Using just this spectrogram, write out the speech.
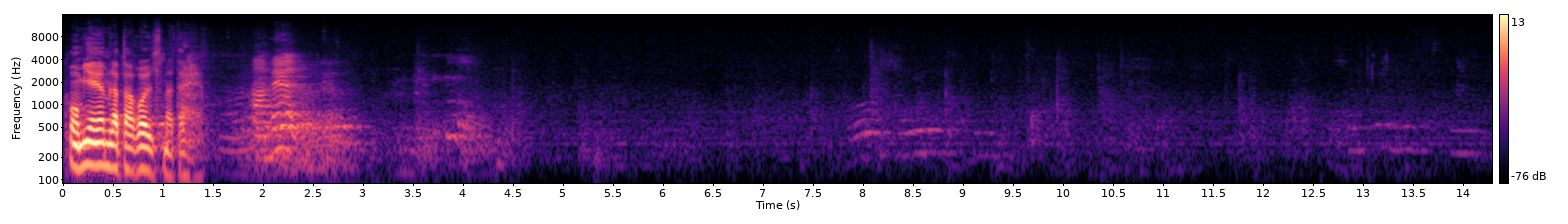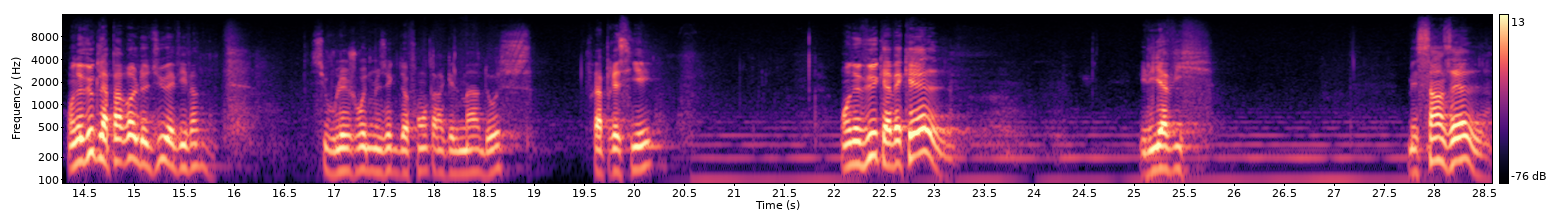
Combien aime la parole ce matin? Amen. On a vu que la parole de Dieu est vivante. Si vous voulez jouer une musique de fond tranquillement, douce, ce serait apprécié. On a vu qu'avec elle, il y a vie. Mais sans elle,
